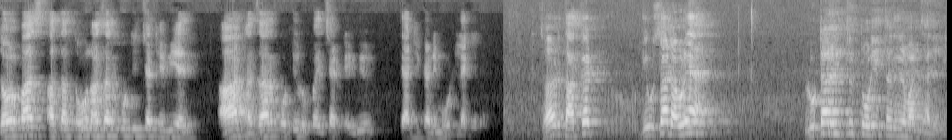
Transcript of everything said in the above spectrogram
जवळपास आता दोन हजार कोटीच्या ठेवी आहेत. आठ हजार कोटी रुपयाच्या ठेवी त्या ठिकाणी मोडल्या गेल्या. धड धाकट दिवसा ढवळ्या लुटारींची टोळी इथं निर्माण झालेली.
